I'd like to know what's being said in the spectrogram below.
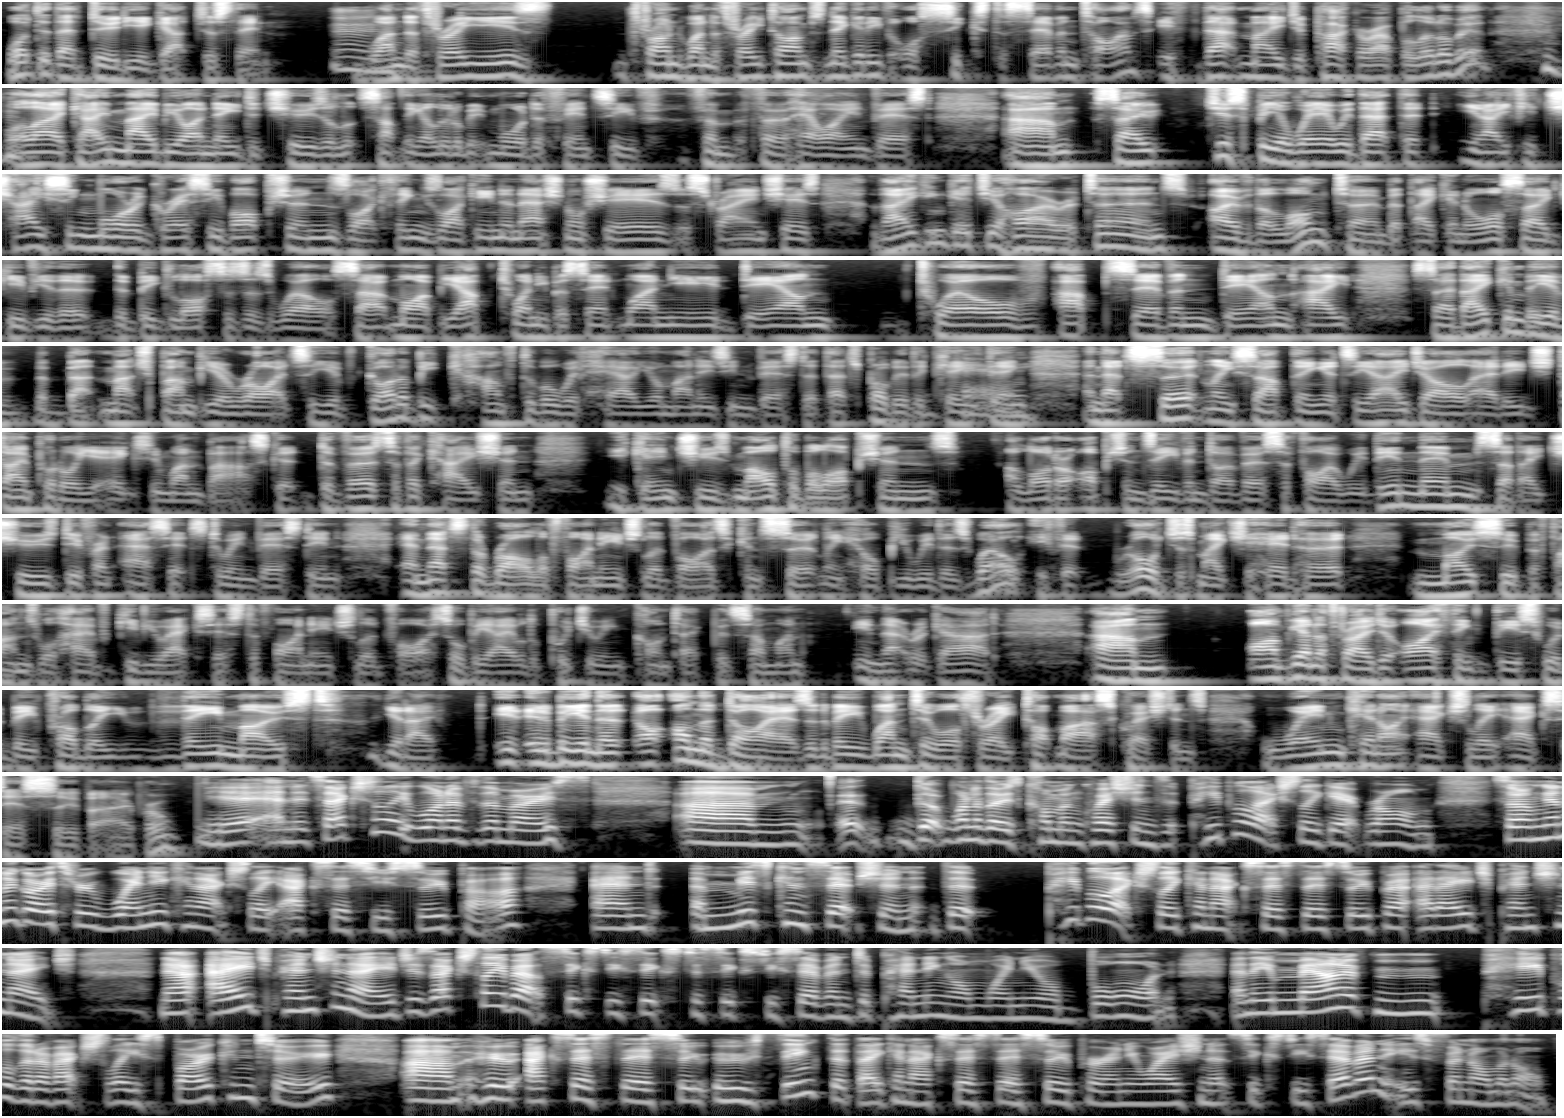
What did that do to your gut just then? Mm. One to three years, thrown one to three times negative or six to seven times, if that made you pucker up a little bit, well, okay, maybe I need to choose a, something a little bit more defensive for, for how I invest. Um, so just be aware with that, that, you know, if you're chasing more aggressive options like things like international shares, Australian shares, they can get you higher returns over the long term, but they can also give you the, the big losses as well. So it might be up 20% one year, down 12, up seven, down eight. So they can be a, a much bumpier ride. So you've got to be comfortable with how your money's invested. That's probably the key okay. thing. And that's certainly something, it's the age old adage don't put all your eggs in one basket. Diversification, you can choose multiple options a lot of options even diversify within them, so they choose different assets to invest in. And that's the role a financial advisor can certainly help you with as well. If it all just makes your head hurt, most super funds will have give you access to financial advice or be able to put you in contact with someone in that regard. Um, I'm going to throw to I think this would be probably the most, you know, it, will be in the on the dias. It'll be one, two, or three top asked questions. When can I actually access super, April? Yeah, and it's actually one of the most um, uh, the, one of those common questions that people actually get wrong. So I'm going to go through when you can actually access your super and a misconception that people actually can access their super at age pension age. Now, age pension age is actually about 66 to 67, depending on when you're born. And the amount of m- people that I've actually spoken to um, who access their su- who think that they can access their superannuation at 67 is phenomenal.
